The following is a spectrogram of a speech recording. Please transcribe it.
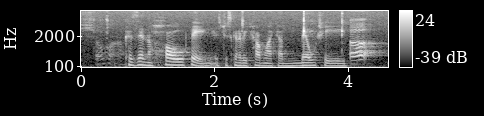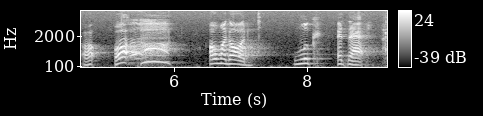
Sure. because then the whole thing is just going to become like a melty. Uh. Oh, Oh, oh, oh my God. Look at that.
